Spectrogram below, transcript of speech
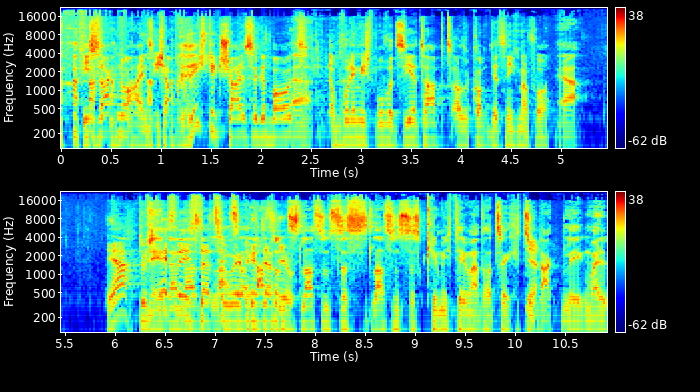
Ich sag nur eins, ich habe richtig Scheiße gebaut, obwohl ihr mich provoziert habt, also kommt jetzt nicht mehr vor. ja. Ja, du Nee, stehst lass, dazu lass, im lass, Interview. uns, lass uns das, lass uns das Kimmich-Thema tatsächlich zu Ja. den Akten legen, weil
